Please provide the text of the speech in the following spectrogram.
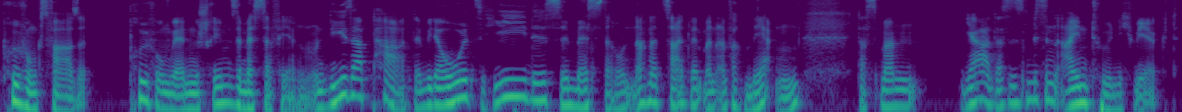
Prüfungsphase. Prüfungen werden geschrieben, Semesterferien. Und dieser Part, der wiederholt sich jedes Semester. Und nach einer Zeit wird man einfach merken, dass man, ja, dass es ein bisschen eintönig wirkt.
